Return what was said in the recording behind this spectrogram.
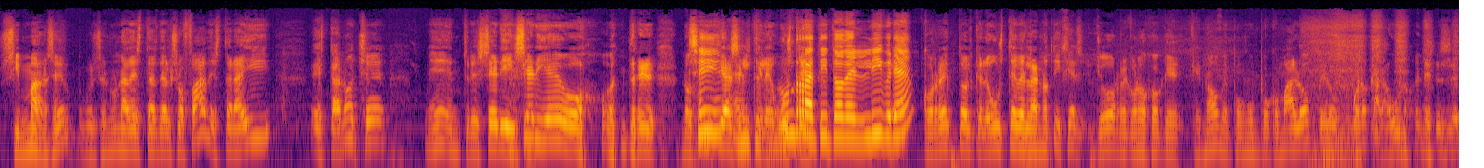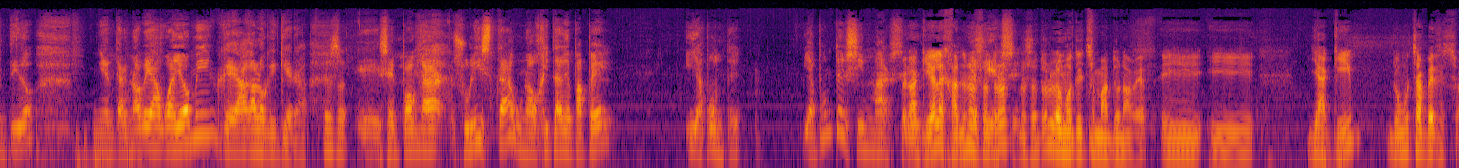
sin más, ¿eh? Pues en una de estas del sofá, de estar ahí esta noche, ¿eh? entre serie y serie o, o entre noticias, el que le un guste. ratito del libre. Correcto, el que le guste ver las noticias. Yo reconozco que, que no, me pongo un poco malo, pero bueno, cada uno en ese sentido. Mientras no vea Wyoming, que haga lo que quiera. Eso. Eh, se ponga su lista, una hojita de papel y apunte. Y apunte sin más. Pero aquí, Alejandro, nosotros, piense. nosotros lo hemos dicho más de una vez. Y, y, y aquí, yo muchas veces,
